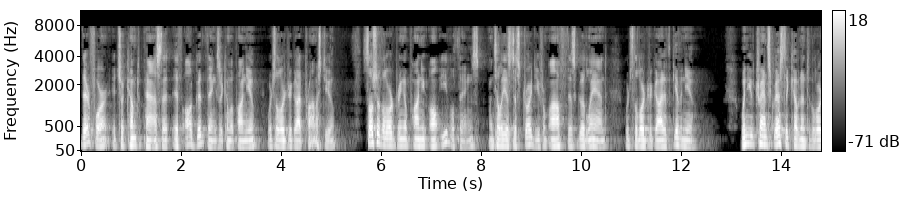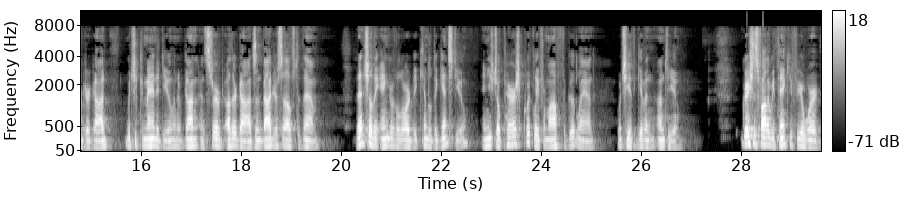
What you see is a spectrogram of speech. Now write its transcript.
Therefore it shall come to pass that if all good things are come upon you, which the Lord your God promised you, so shall the Lord bring upon you all evil things until he has destroyed you from off this good land which the Lord your God hath given you. When you have transgressed the covenant of the Lord your God, which he commanded you, and have gone and served other gods and bowed yourselves to them, then shall the anger of the Lord be kindled against you, and you shall perish quickly from off the good land which he hath given unto you. Gracious Father, we thank you for your word.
